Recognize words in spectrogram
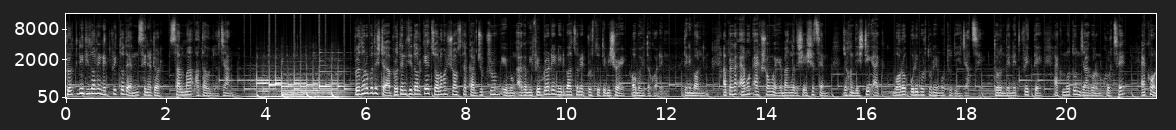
প্রতিনিধি দলের নেতৃত্ব দেন সিনেটর সালমা আতাউল্লাহ জান। প্রধান উপদেষ্টা প্রতিনিধি দলকে চলমান সংস্কার কার্যক্রম এবং আগামী ফেব্রুয়ারি নির্বাচনের প্রস্তুতি বিষয়ে অবহিত করেন। তিনি বলেন, আপনারা এমন এক সময়ে বাংলাদেশে এসেছেন যখন দেশটি এক বড় পরিবর্তনের মধ্য দিয়ে যাচ্ছে। তরুণদের নেতৃত্বে এক নতুন জাগরণ ঘটছে। এখন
